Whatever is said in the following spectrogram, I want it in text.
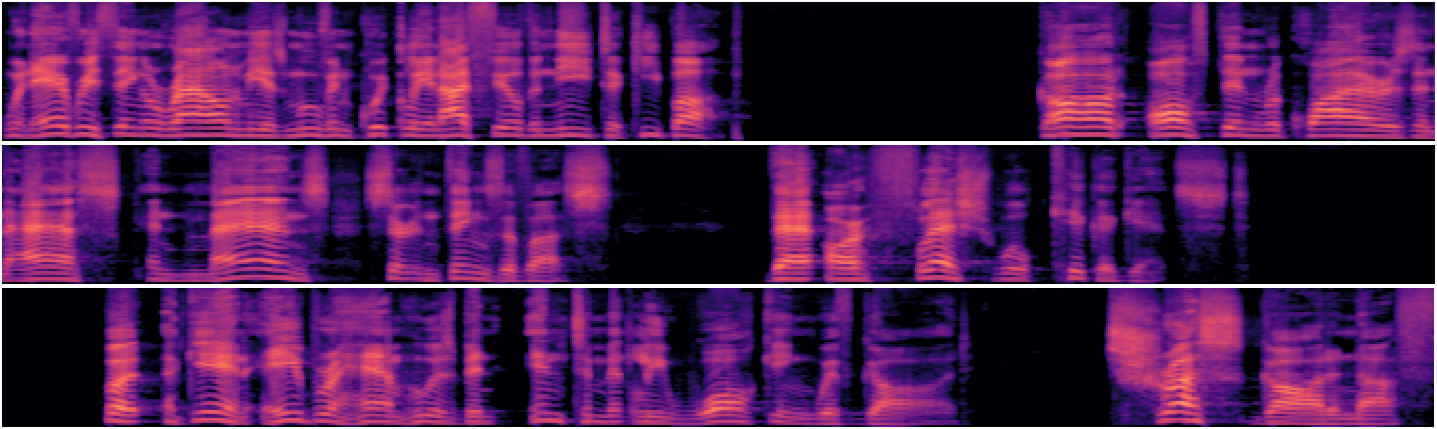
when everything around me is moving quickly and I feel the need to keep up. God often requires and asks and demands certain things of us that our flesh will kick against. But again, Abraham, who has been intimately walking with God, trusts God enough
